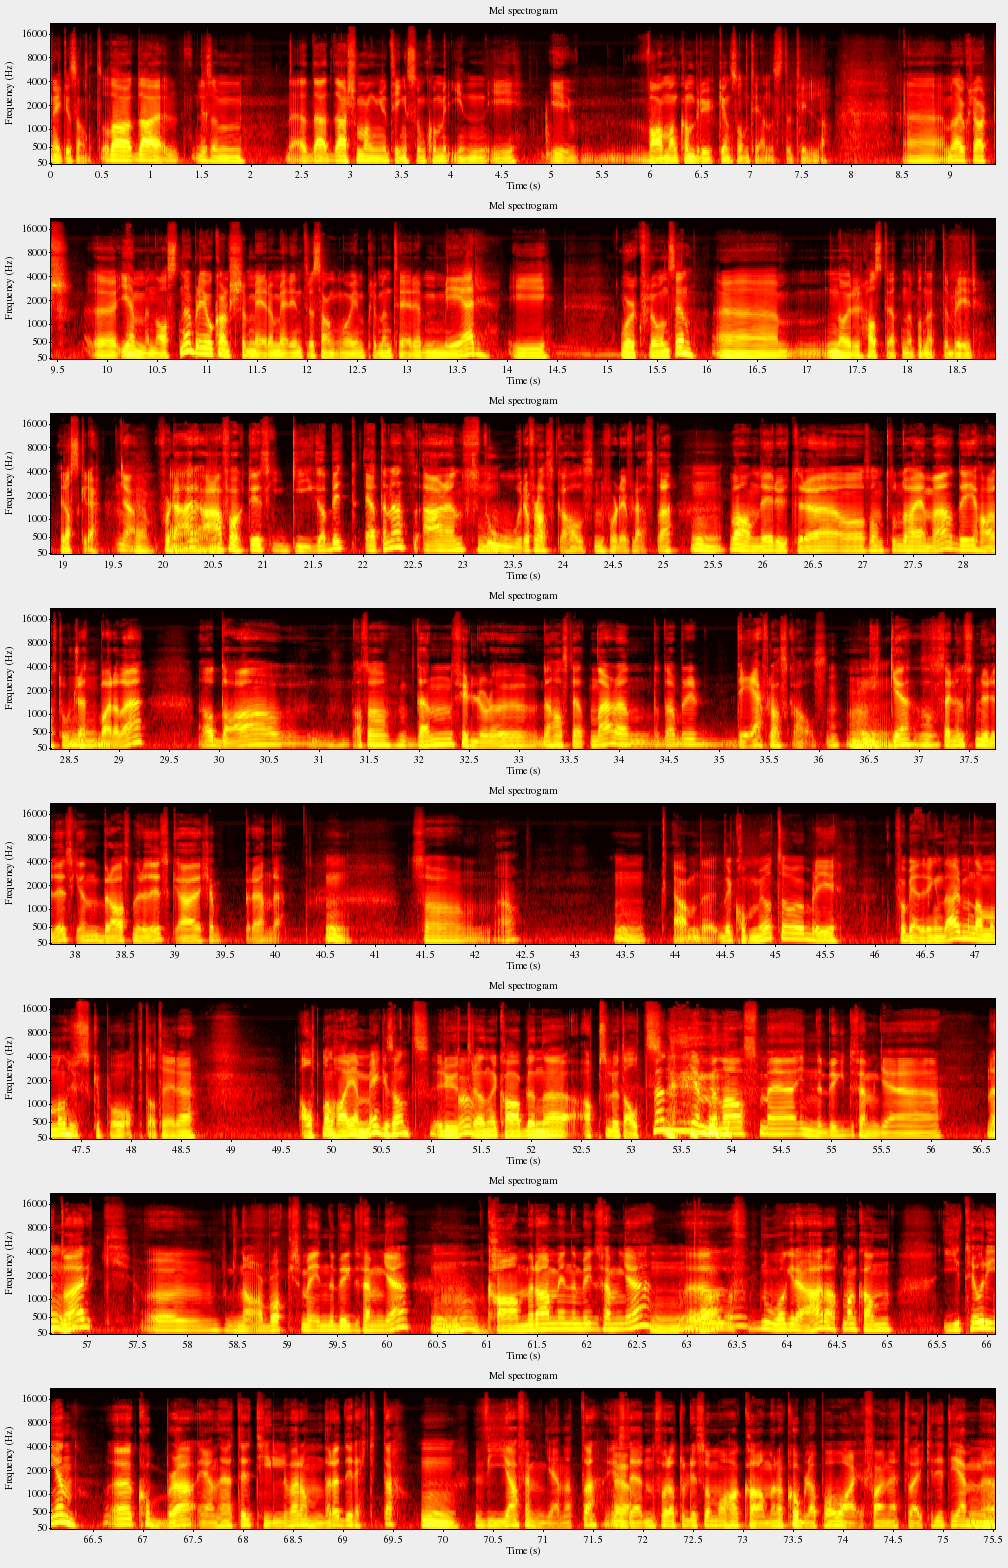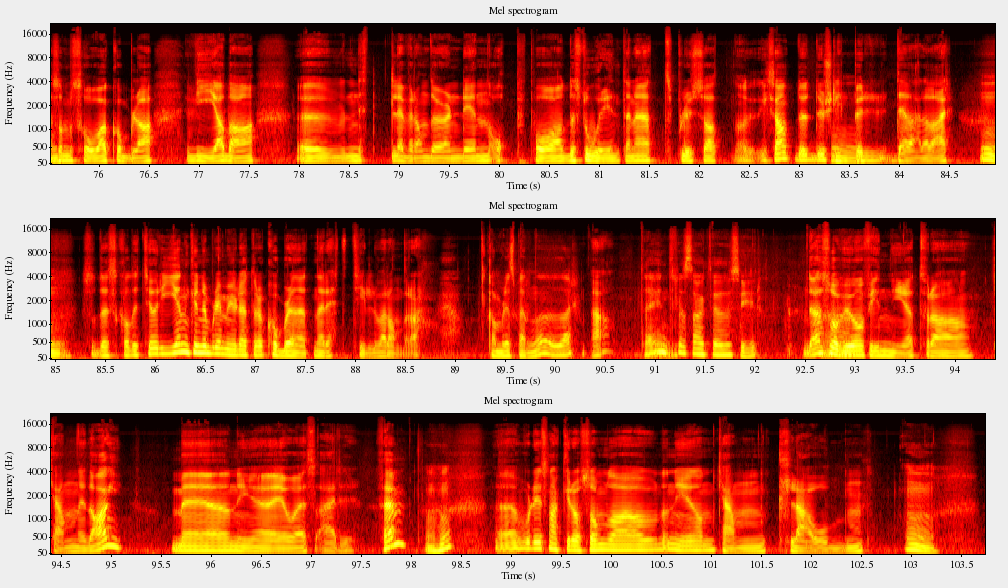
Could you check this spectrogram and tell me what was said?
Ikke sant. Og da, da er liksom det, det, det er så mange ting som kommer inn i, i hva man kan bruke en sånn tjeneste til. Da. Uh, men det er jo klart, uh, hjemmenasene blir jo kanskje mer og mer interessante å implementere mer i workflowen sin uh, når hastighetene på nettet blir raskere. Ja, for der er faktisk gigabit eternett er den store flaskehalsen for de fleste. Mm. Vanlige rutere og sånt som du har hjemme, de har stort sett bare det. Og da Altså, den fyller du Den hastigheten der, den, da blir det flaskehalsen. Ikke altså Selv en snurredisk, en bra snurredisk, er kjempere enn det. Mm. Så ja. Mm. Ja, men det, det kommer jo til å bli forbedring der, men da må man huske på å oppdatere alt man har hjemme, ikke sant? Ruterne, kablene, absolutt alt. Men hjemmenas med innebygd 5G-nettverk, og Gnarbox med innebygd 5G, kamera med innebygd 5G Mm, eh, ja. Noe av greia her er at man kan, i teorien, eh, koble enheter til hverandre direkte Mm. via 5G-nettet, Ja. istedenfor at du liksom må ha kamera kobla på wifi-nettverket ditt hjemme, som så er kobla via da eh, nettleverandøren din opp på det store internett, pluss at Ikke sant? Du, du slipper det der, der. Mm. Så det skal i teorien kunne bli mye lettere å koble enhetene rett til hverandre. Det Kan bli spennende, det der. Ja. Det er interessant det du sier. Der så vi jo en fin nyhet fra Canon i dag, med nye EOS R5. Mm -hmm. hvor de snakker også om da, den nye sånn Canon Clouden. mm.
